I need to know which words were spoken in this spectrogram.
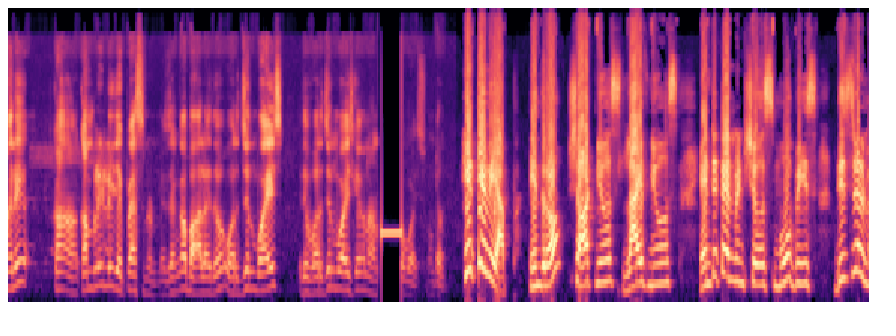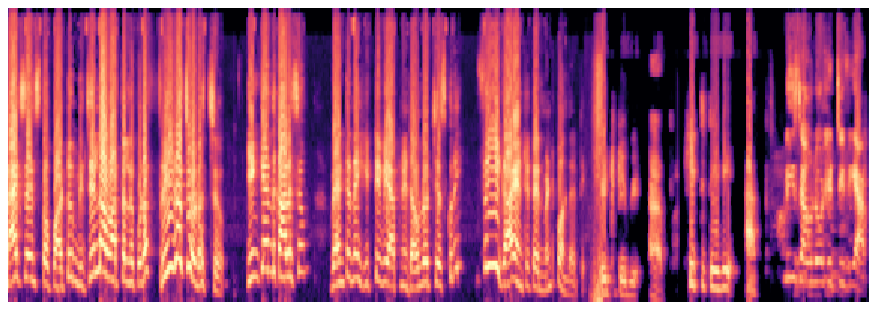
అని కంప్లీట్లీ చెప్పేస్తున్నాను. నిజంగా బాగాలేదు వర్జిన్ బాయ్స్ ఇది వర్జిన్ బాయ్స్ కదా నా బాయ్స్. ఉంటాను. Hit TV app. ఇందులో short news live news entertainment shows movies digital మ్యాగజైన్స్తో పాటు మీ జిల్లా వార్తలను కూడా ఫ్రీగా చూడొచ్చు. ఇంకెందుకు ఆలస్యం? వెంటనే హిట్ టీవీ యాప్ని డౌన్లోడ్ చేసుకుని ఫ్రీగా ఎంటర్టైన్మెంట్ పొందండి. Hit TV app. Hit TV app. Please download Hit TV app.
